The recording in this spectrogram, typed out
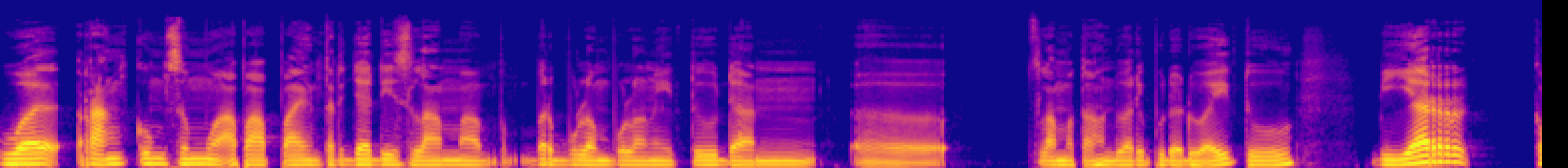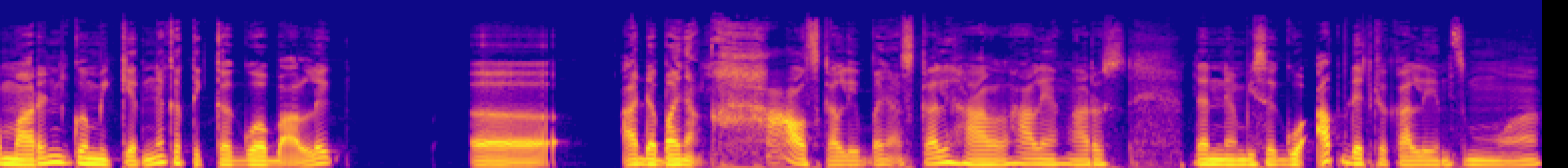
gue rangkum semua apa-apa yang terjadi selama berbulan-bulan itu dan uh, selama tahun 2022 itu biar kemarin gue mikirnya ketika gue balik uh, ada banyak hal sekali banyak sekali hal-hal yang harus dan yang bisa gue update ke kalian semua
